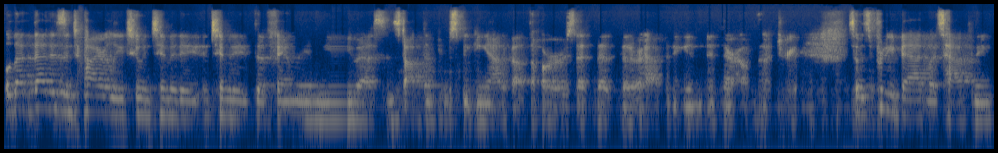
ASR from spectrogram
Well, that that is entirely to intimidate intimidate the family in the U.S. and stop them from speaking out about the horrors that that, that are happening in, in their home country. So it's pretty bad what's happening.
